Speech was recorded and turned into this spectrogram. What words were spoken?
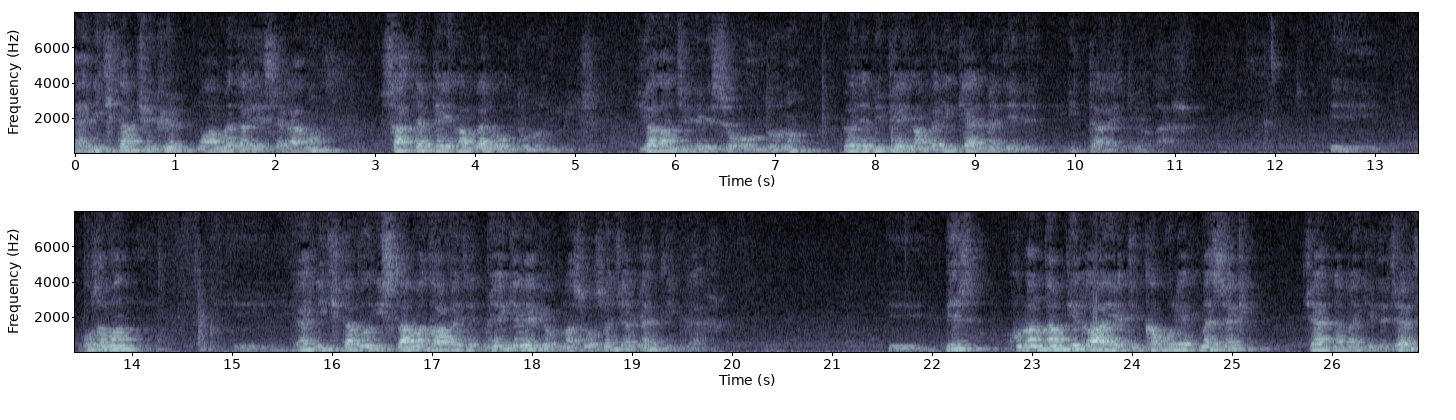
Ehli kitap çünkü Muhammed Aleyhisselam'ın sahte peygamber olduğunu, yalancı birisi olduğunu, böyle bir peygamberin gelmediğini iddia ediyorlar. Ee, o zaman e, ehli kitabı İslam'a davet etmeye gerek yok. Nasıl olsa cennetlikler. Ee, biz Kur'an'dan bir ayeti kabul etmezsek cehenneme gideceğiz.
